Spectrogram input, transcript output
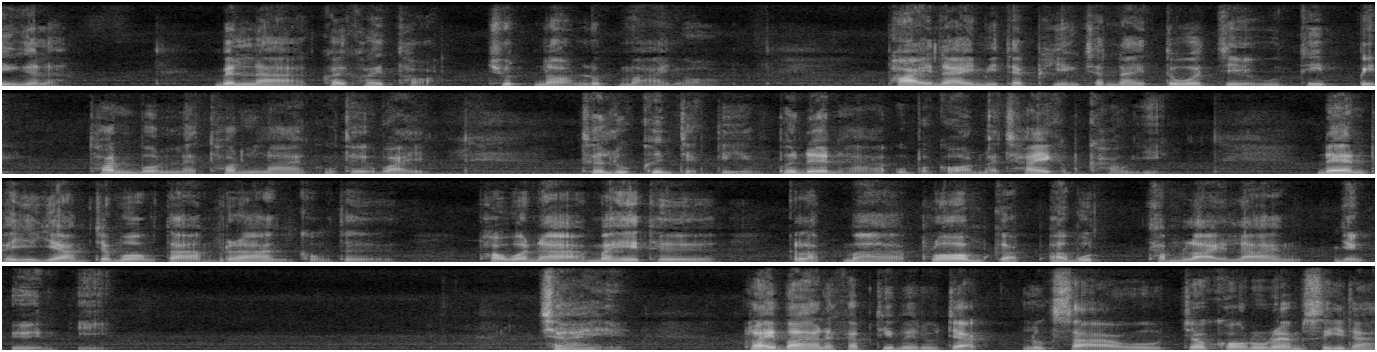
ริงๆเหรอเบลล่าค่อยๆ ถอดชุดนอนลูกไม้ออก ภายในมีแต่เพียงชั้นในตัวจิ๋วที่ปิดท่อนบนและท่อนล่างของเธอไว้ เธอลุกขึ้นจากเตียงเพื่อเดินหาอุปกรณ์มาใช้กับเขาอีก แดนพยายามจะมองตามร่างของเธอ ภาวนาไม่ให้เธอกลับมาพร้อมกับอาวุธทำลายล้างอย่างอื่นอีก ใช่ ใครบ้างนะครับที่ไม่รู้จักลูกสาวเจ้าของโรงแรมซีด้า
